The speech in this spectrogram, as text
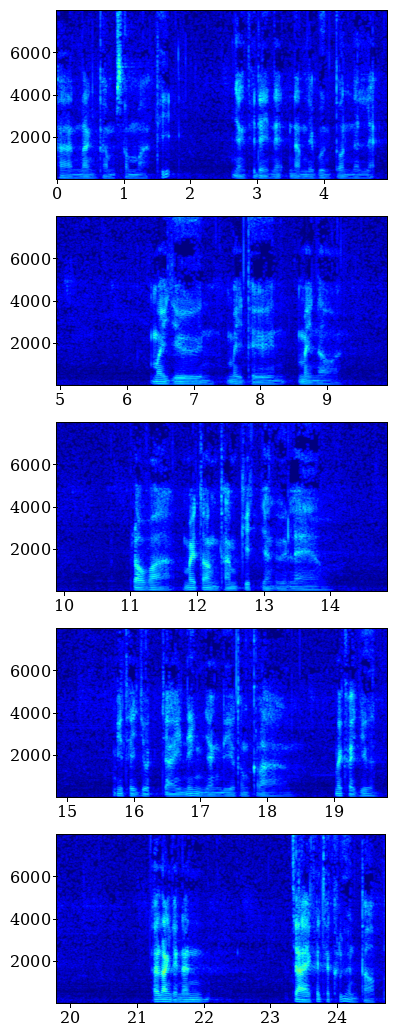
ท่านนั่งทำสมาธิ อย่างที่ได้แนะนำในเบื้องต้นนั่นแหละ ไม่ยืน ไม่เดิน ไม่นอน เพราะว่าไม่ต้องทำกิจอย่างอื่นแล้ว มีแต่หยุดใจนิ่งอย่างเดียวตรงกลาง ไม่เคยยื่น แล้วหลังจากนั้น ใจก็จะเคลื่อนต่อไป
